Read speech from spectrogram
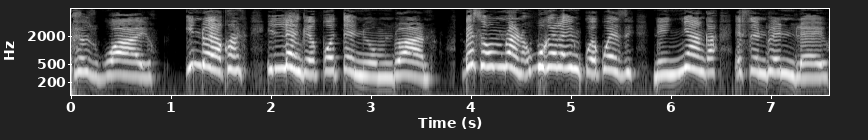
phezu kwayo into yakhona ilenge ekoteni yomntwana bese umntwana ubukela iinkwekwezi nenyanga esentweni leyo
